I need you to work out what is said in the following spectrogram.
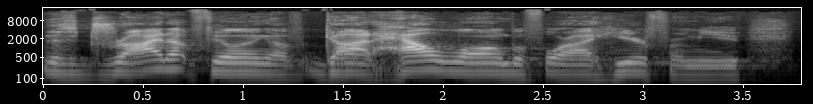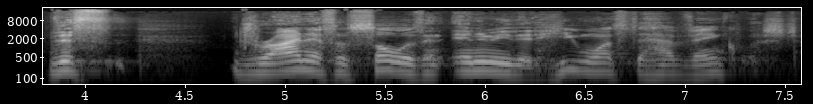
This dried up feeling of, God, how long before I hear from you? This dryness of soul is an enemy that he wants to have vanquished.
